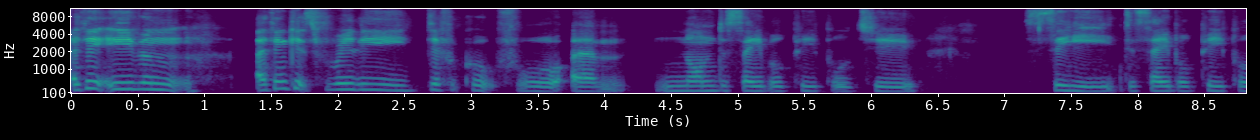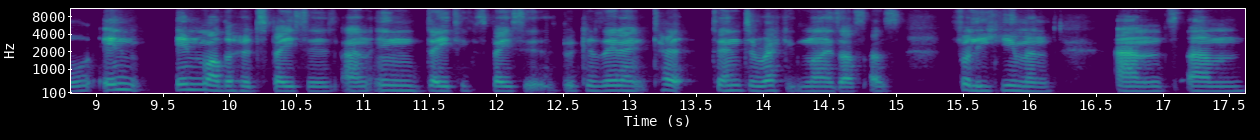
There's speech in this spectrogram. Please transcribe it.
i think even i think it's really difficult for um non-disabled people to see disabled people in in motherhood spaces and in dating spaces because they don't t- tend to recognize us as fully human. And um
